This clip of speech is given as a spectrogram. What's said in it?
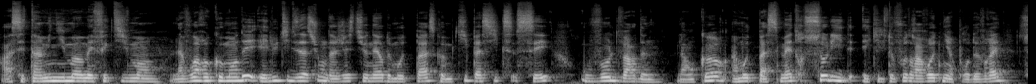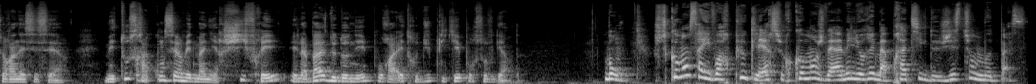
Ah, c'est un minimum, effectivement. La voie recommandée est l'utilisation d'un gestionnaire de mots de passe comme KeePassX-C ou VaultVarden. Là encore, un mot de passe maître solide et qu'il te faudra retenir pour de vrai sera nécessaire. Mais tout sera conservé de manière chiffrée et la base de données pourra être dupliquée pour sauvegarde. Bon, je commence à y voir plus clair sur comment je vais améliorer ma pratique de gestion de mots de passe.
